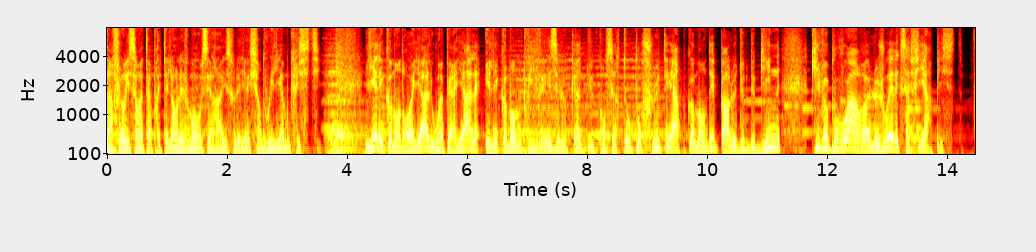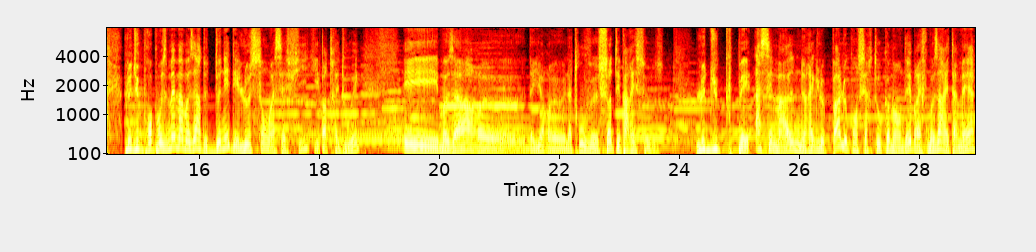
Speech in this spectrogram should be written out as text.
Les Arts Florissants interprétaient l'enlèvement au sérail sous la direction de William Christie. Il y a les commandes royales ou impériales et les commandes privées. C'est le cas du concerto pour flûte et harpe commandé par le duc de Guine, qui veut pouvoir le jouer avec sa fille harpiste. Le duc propose même à Mozart de donner des leçons à sa fille, qui est pas très douée. Et Mozart, euh, d'ailleurs, euh, la trouve sotte et paresseuse. Le duc paie assez mal, ne règle pas le concerto commandé. Bref, Mozart est amer,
